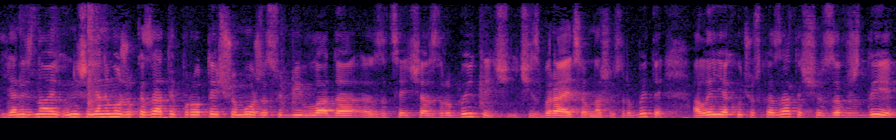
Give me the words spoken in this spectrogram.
Я не знаю, Вірніше, я не можу казати про те, що може собі влада е, за цей час зробити, чи, чи збирається вона щось робити, але я хочу сказати, що завжди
